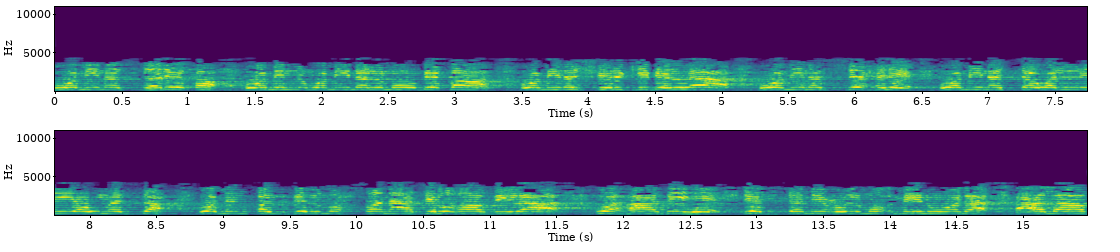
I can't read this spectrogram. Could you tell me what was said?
ومن السرقة ومن ومن الموبقات ومن الشرك بالله ومن السحر ومن التولي يوم الزحف ومن قذف المحصنات الغافلات وهذه يجتمع المؤمنون على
